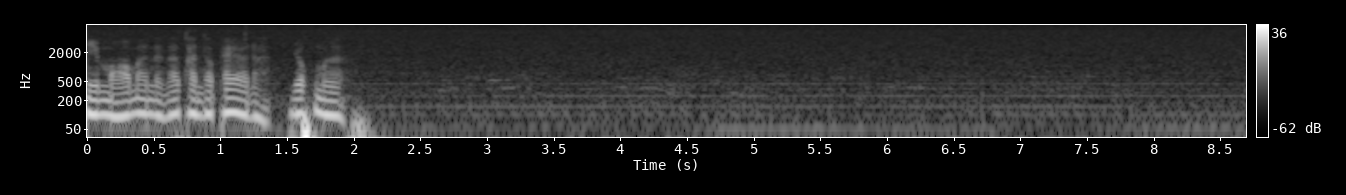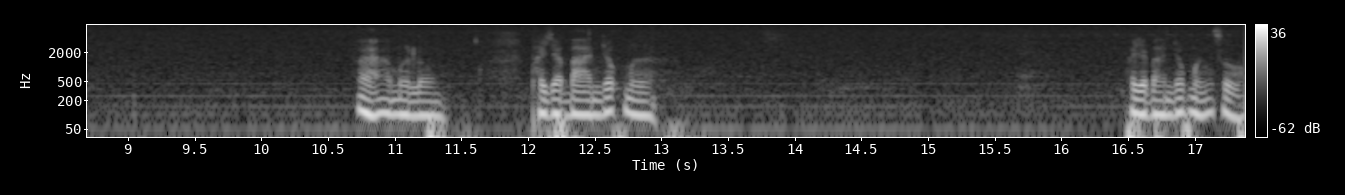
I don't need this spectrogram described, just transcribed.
มีหมอมาหนึ่งแล้วทันตแพทย์นะยกมืออ่าเอามือลง พยาบาลยกมือ พยาบาลยกมือสูง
